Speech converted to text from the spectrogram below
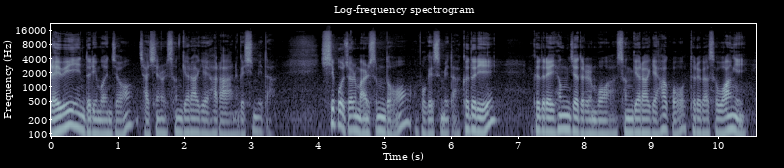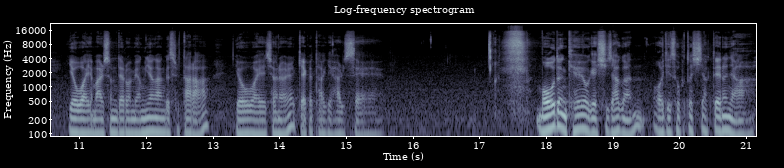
레위인들이 먼저 자신을 성결하게 하라는 것입니다. 15절 말씀도 보겠습니다. 그들이 그들의 형제들을 모아 성결하게 하고 들어가서 왕이 여호와의 말씀대로 명령한 것을 따라 여호와의 전을 깨끗하게 할세. 모든 개혁의 시작은 어디서부터 시작되느냐?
